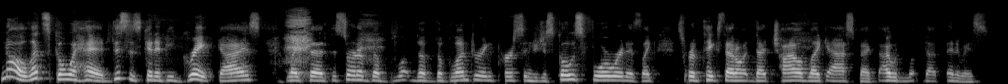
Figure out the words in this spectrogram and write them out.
no let's go ahead this is going to be great guys like the, the sort of the, the the blundering person who just goes forward as like sort of takes that on that childlike aspect i would that anyways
